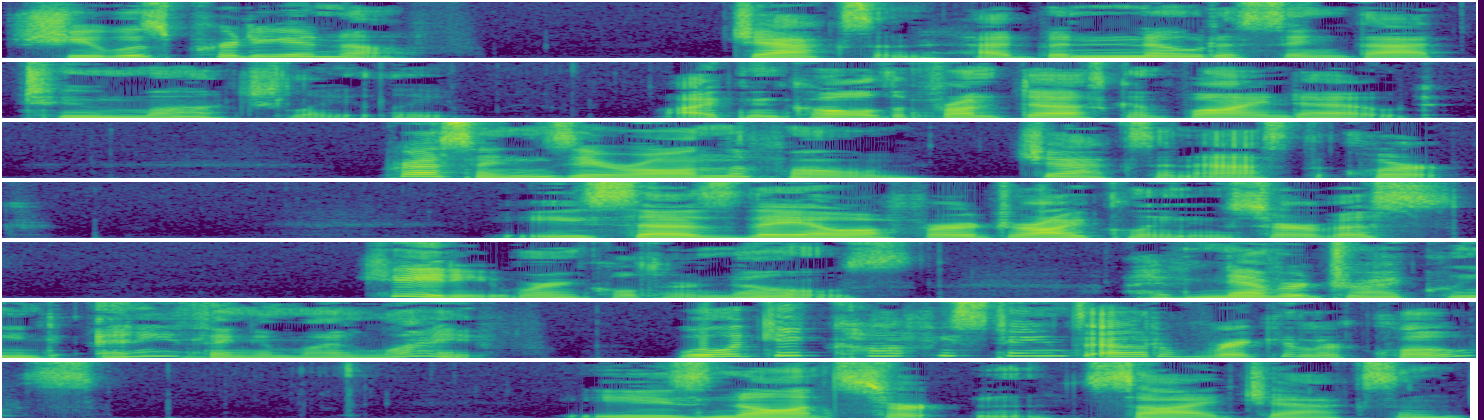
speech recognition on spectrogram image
She was pretty enough. Jackson had been noticing that too much lately. I can call the front desk and find out. Pressing zero on the phone, Jackson asked the clerk. He says they offer a dry cleaning service. Katie wrinkled her nose. I've never dry cleaned anything in my life. Will it get coffee stains out of regular clothes? He's not certain, sighed Jackson.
